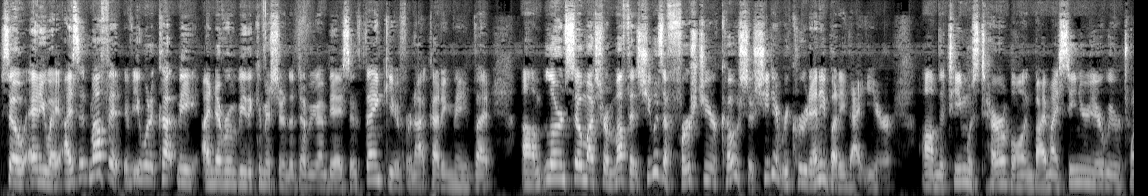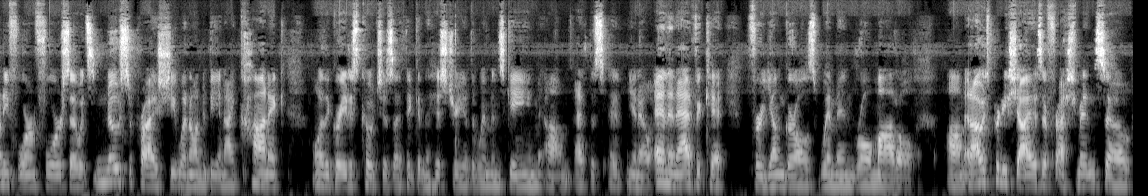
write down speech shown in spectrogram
so, anyway, I said, Muffet, if you would have cut me, I never would be the commissioner of the WNBA. So thank you for not cutting me. But um, learned so much from Muffet. She was a first year coach, so she didn't recruit anybody that year. Um, the team was terrible, and by my senior year, we were 24 and four. So it's no surprise she went on to be an iconic one of the greatest coaches I think in the history of the women's game um, at this, you know, and an advocate for young girls, women, role model. Um, and I was pretty shy as a freshman, so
